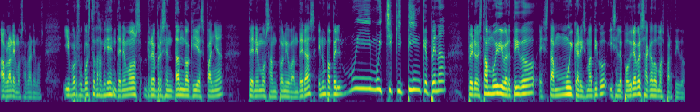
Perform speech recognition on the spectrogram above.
Hablaremos, hablaremos. Y por supuesto también tenemos, representando aquí a España, tenemos a Antonio Banderas en un papel muy, muy chiquitín, qué pena, pero está muy divertido, está muy carismático y se le podría haber sacado más partido.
